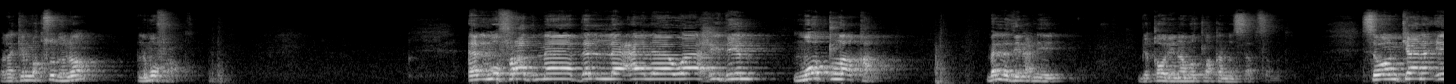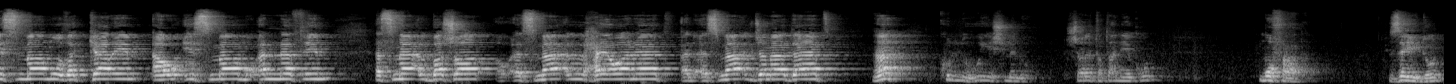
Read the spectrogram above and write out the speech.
ولكن المقصود هنا المفرد. المفرد ما دل على واحد مطلقا. ما الذي نعني بقولنا مطلقا نساب صمد؟ سواء كان اسم مذكر أو اسم مؤنث أسماء البشر أو أسماء الحيوانات الأسماء الجمادات ها؟ كله يشمله. شريطة أن يكون مفردا زيد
